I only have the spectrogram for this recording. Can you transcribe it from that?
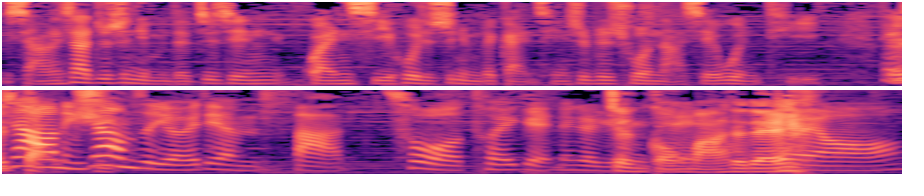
想一下，就是你们的之间关系，或者是你们的感情，是不是出了哪些问题？等一下你这样子有一点把错推给那个人正宫嘛对不对对哦，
